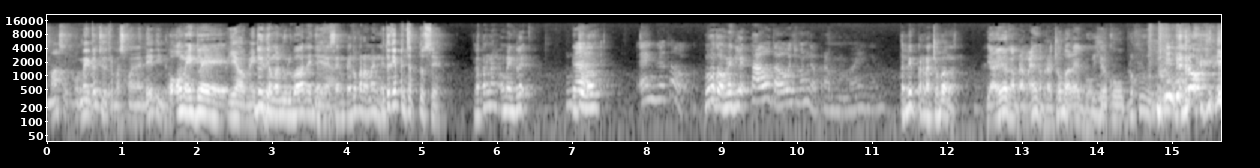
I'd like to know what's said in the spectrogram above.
Masuk. Omegle juga termasuk online dating. Oh Omegle Iya, Omegle. Itu zaman dulu banget ya Zaman Iya. SMP Lu pernah main gak? Itu kayak pencetus ya. Gak pernah Omegle Enggak. Itu loh Eh enggak tahu. Lu gak tau Omegle? Tahu tahu cuman enggak pernah main. Tapi pernah coba gak? Ya iya gak pernah main, gak pernah coba lah ya gue Iya goblok lu. Grogi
